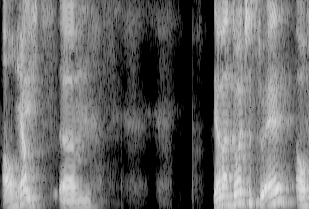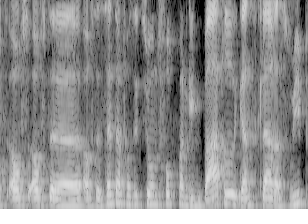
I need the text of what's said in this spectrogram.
auch Ja. echt. Ähm, ja, war ein deutsches Duell auf, auf, auf der, auf der Center-Position. Vogtmann gegen Bartel. Ganz klarer Sweep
